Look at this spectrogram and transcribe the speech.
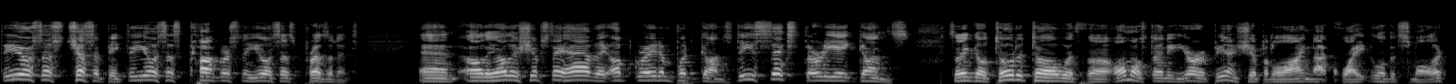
the USS Chesapeake, the USS Congress, and the USS President. And all the other ships they have, they upgrade them, put guns. D6, 38 guns. So they go toe to toe with uh, almost any European ship of the line, not quite, a little bit smaller.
